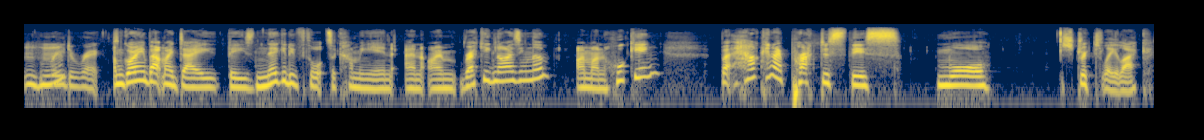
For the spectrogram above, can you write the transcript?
Mm-hmm. redirect. I'm going about my day. These negative thoughts are coming in, and I'm recognizing them. I'm unhooking. But how can I practice this more strictly? Like,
